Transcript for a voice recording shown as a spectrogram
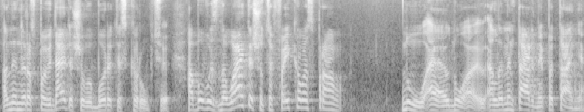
а не не розповідайте, що ви боретесь з корупцією. Або визнавайте, що це фейкова справа. Ну, е, ну е, елементарне питання.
